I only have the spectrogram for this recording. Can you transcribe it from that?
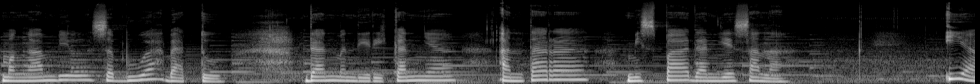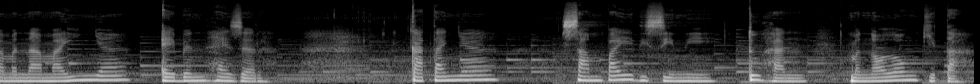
mengambil sebuah batu dan mendirikannya antara Mispa dan Yesana. Ia menamainya Eben Ebenhezer. Katanya, sampai di sini Tuhan menolong kita.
